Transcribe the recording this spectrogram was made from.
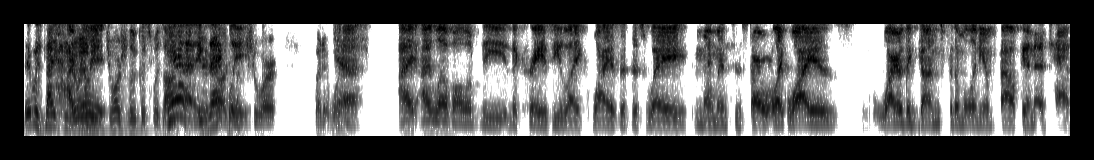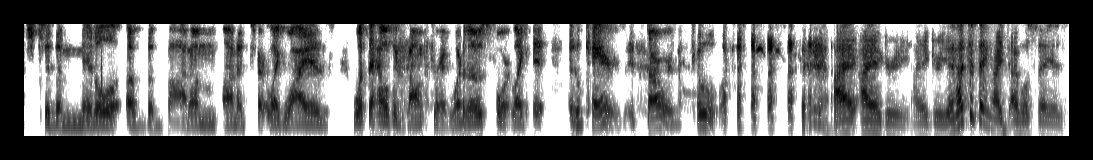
It was 1980. really- George Lucas was on Yeah, weird drugs, exactly. I'm sure, but it Yeah. works. I, I love all of the the crazy like why is it this way moments in Star Wars like why is why are the guns for the Millennium Falcon attached to the middle of the bottom on a tur- like why is what the hell's a gonk droid what are those for like it, who cares it's Star Wars it's cool I I agree. I agree. And that's the thing I, I will say is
